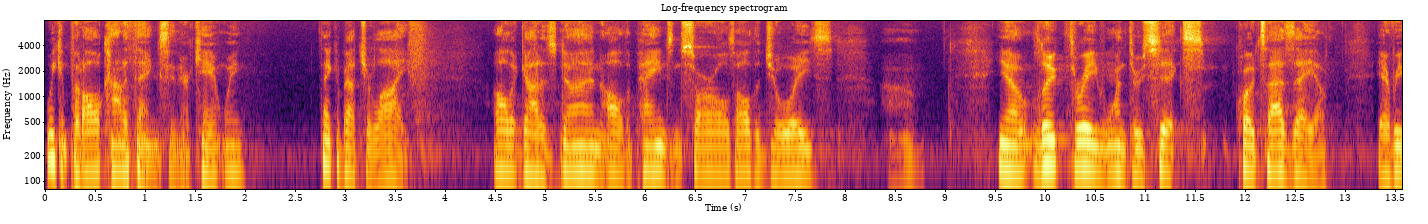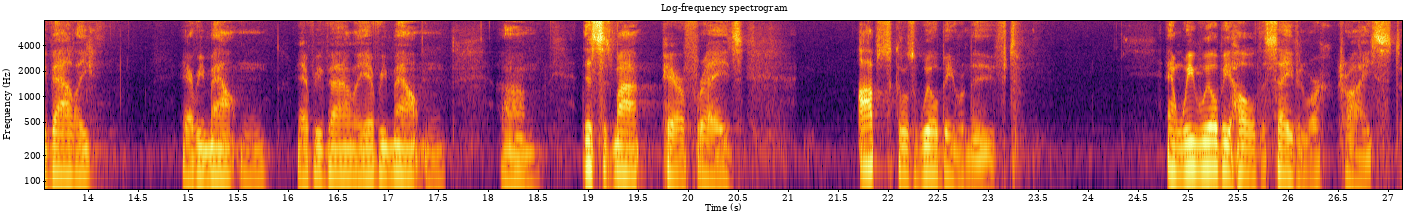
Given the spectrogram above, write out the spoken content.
we can put all kind of things in there, can't we? Think about your life, all that God has done, all the pains and sorrows, all the joys. Um, you know, Luke 3 1 through 6 quotes Isaiah every valley, every mountain, every valley, every mountain. Um, this is my paraphrase obstacles will be removed. And we will behold the saving work of Christ.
